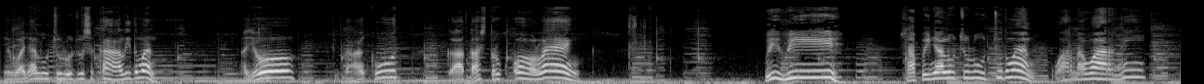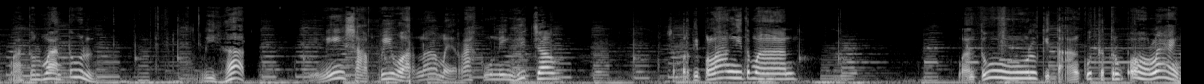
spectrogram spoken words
Hewannya lucu-lucu sekali teman. Ayo kita angkut ke atas truk oleng. Wih wih, sapinya lucu-lucu teman. Warna-warni, mantul-mantul. Lihat, ini sapi warna merah, kuning, hijau. Seperti pelangi teman. Mantul, kita angkut ke truk oleng.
